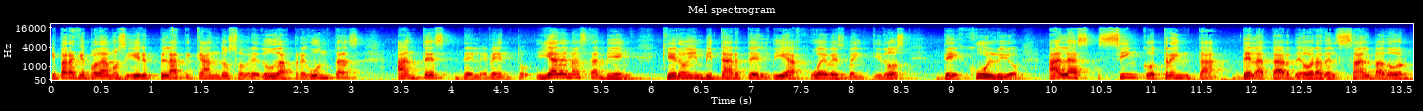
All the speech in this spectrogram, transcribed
y para que podamos ir platicando sobre dudas, preguntas antes del evento. Y además también quiero invitarte el día jueves 22 de julio a las 5.30 de la tarde hora del Salvador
